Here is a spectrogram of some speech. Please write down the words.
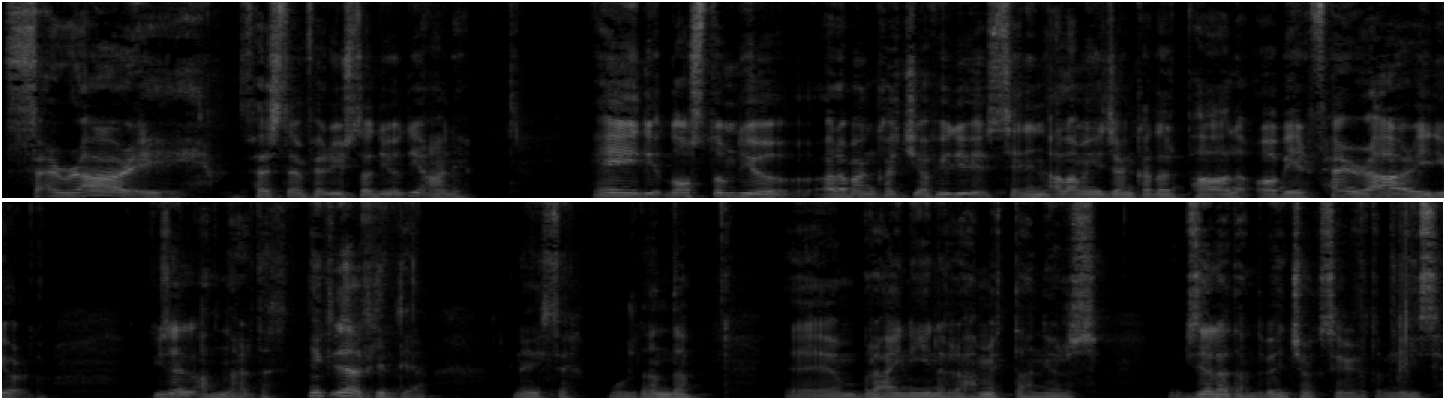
Ferrari. Fast and Furious'ta diyordu ya hani. Hey dostum diyor araban kaç yapıyor diyor. Senin alamayacağın kadar pahalı. O bir Ferrari diyordu. Güzel anlardı. Ne güzel filmdi ya. Neyse buradan da e, Brian'ı yine rahmetle anıyoruz. Güzel adamdı ben çok seviyordum neyse.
